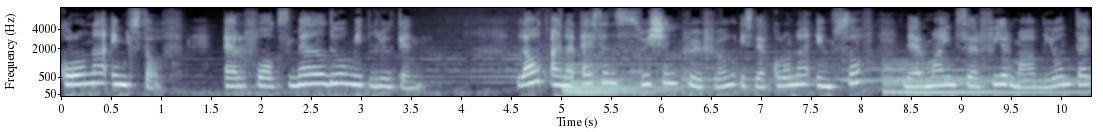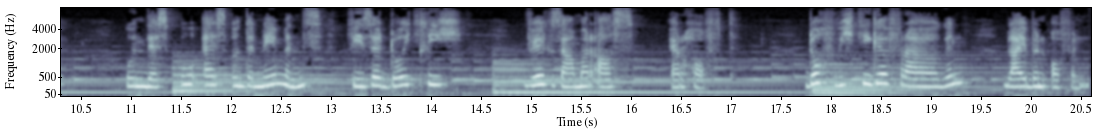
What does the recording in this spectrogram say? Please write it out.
Corona-Impfstoff. Erfolgsmeldung mit Lügen. Laut einer ersten Zwischenprüfung ist der Corona-Impfstoff der Mainzer Firma BioNTech und des US-Unternehmens Pfizer deutlich wirksamer als erhofft. Doch wichtige Fragen bleiben offen.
